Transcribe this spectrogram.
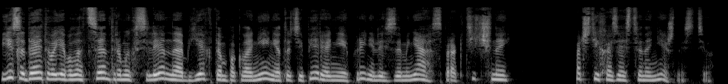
Если до этого я была центром их вселенной, объектом поклонения, то теперь они принялись за меня с практичной, почти хозяйственной нежностью.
